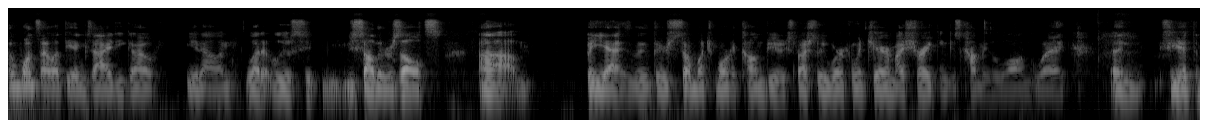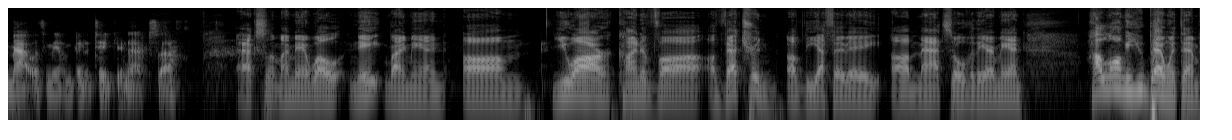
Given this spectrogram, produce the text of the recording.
And once I let the anxiety go, you know, and let it loose, you saw the results. Um, but yeah, there's so much more to come, dude. Especially working with Jeremy, my striking is coming a long way. And if you hit the mat with me, I'm gonna take your neck. So excellent, my man. Well, Nate, my man, um, you are kind of uh, a veteran of the FAA uh, mats over there, man. How long have you been with them?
